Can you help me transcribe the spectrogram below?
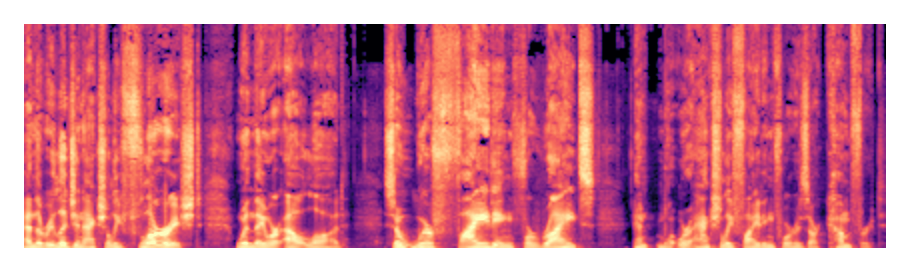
And the religion actually flourished when they were outlawed. So, we're fighting for rights, and what we're actually fighting for is our comfort.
